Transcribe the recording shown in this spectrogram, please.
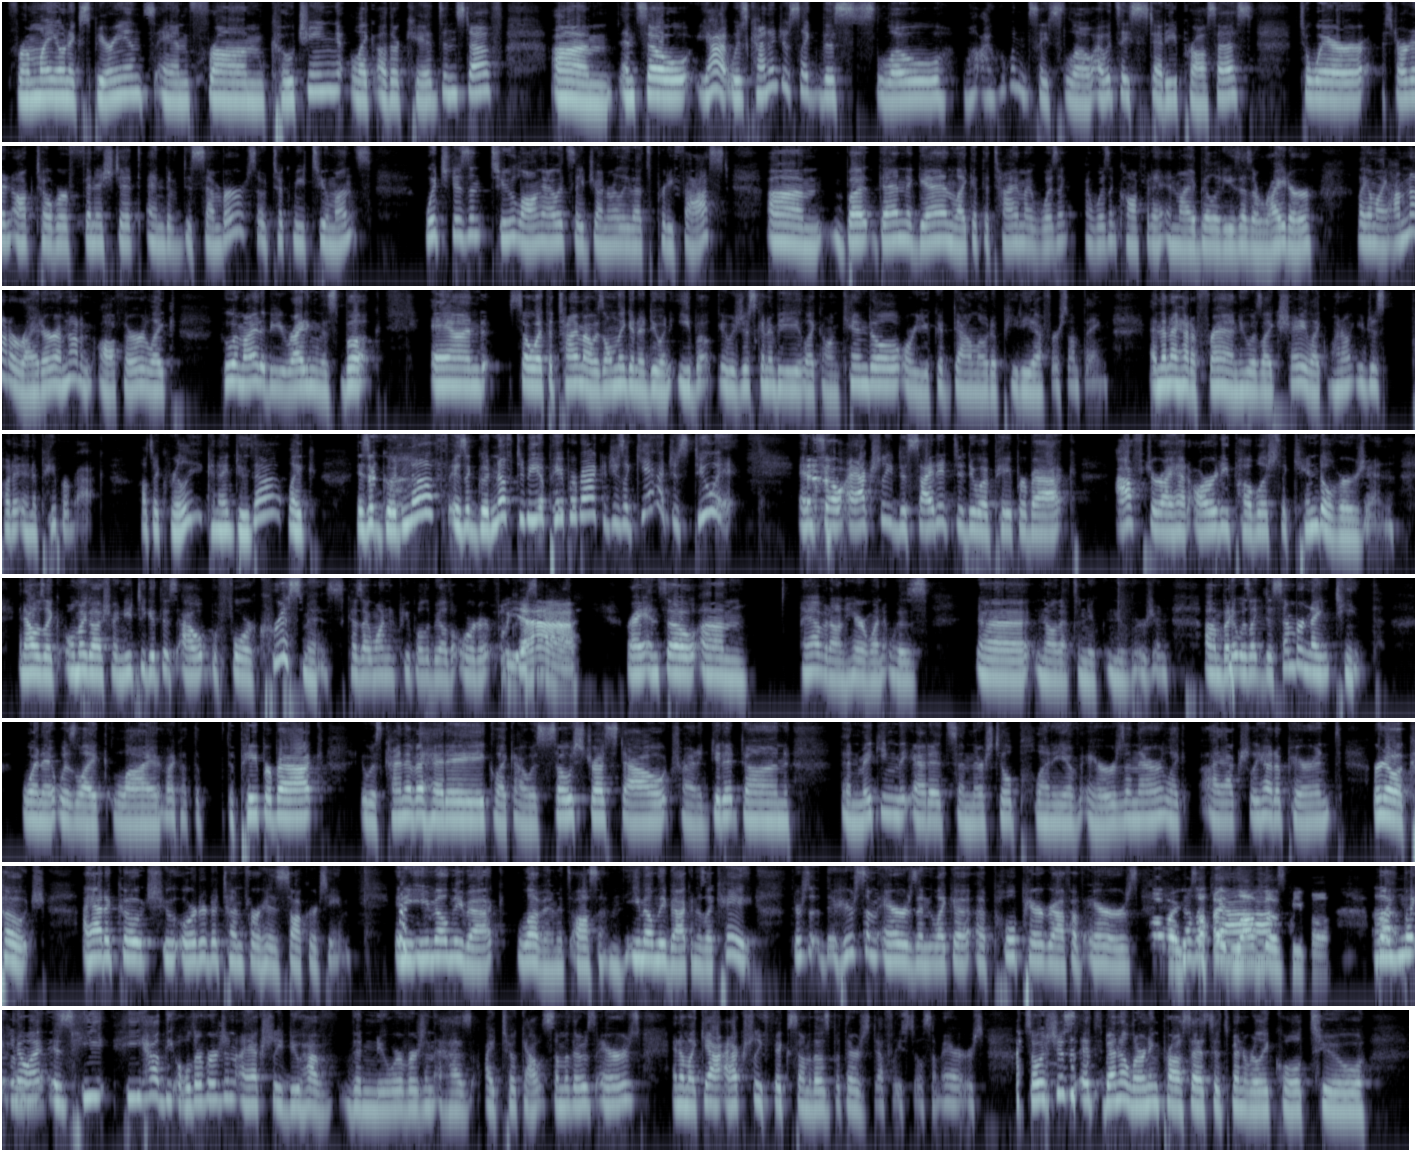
from my own experience and from coaching like other kids and stuff. Um, and so yeah, it was kind of just like this slow, well, I wouldn't say slow, I would say steady process to where I started in October, finished it end of December. So it took me two months which isn't too long. I would say generally that's pretty fast. Um, but then again, like at the time I wasn't, I wasn't confident in my abilities as a writer. Like I'm like, I'm not a writer. I'm not an author. Like who am I to be writing this book? And so at the time I was only going to do an ebook. It was just going to be like on Kindle or you could download a PDF or something. And then I had a friend who was like, Shay, like, why don't you just put it in a paperback? I was like, really? Can I do that? Like, is it good enough? Is it good enough to be a paperback? And she's like, Yeah, just do it. And so I actually decided to do a paperback after I had already published the Kindle version. And I was like, oh my gosh, I need to get this out before Christmas because I wanted people to be able to order it for oh, Christmas. Yeah. Right. And so um I have it on here when it was uh no, that's a new new version. Um, but it was like December 19th when it was like live. I got the the paperback it was kind of a headache. Like I was so stressed out trying to get it done, then making the edits, and there's still plenty of errors in there. Like I actually had a parent, or no, a coach. I had a coach who ordered a ton for his soccer team. And he emailed me back. Love him. It's awesome. He emailed me back and was like, hey, there's there, here's some errors and like a, a whole paragraph of errors. Oh my god, I, like, yeah. I love those people. But uh, but you know what? Is he he had the older version. I actually do have the newer version that has i took out some of those errors. And i'm like yeah i actually fixed some of those but there's definitely still some errors. So it's just it's been a learning process. It's been really cool to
